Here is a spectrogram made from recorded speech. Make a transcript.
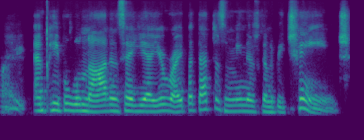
Right. and people will nod and say, yeah, you're right, but that doesn't mean there's going to be change.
